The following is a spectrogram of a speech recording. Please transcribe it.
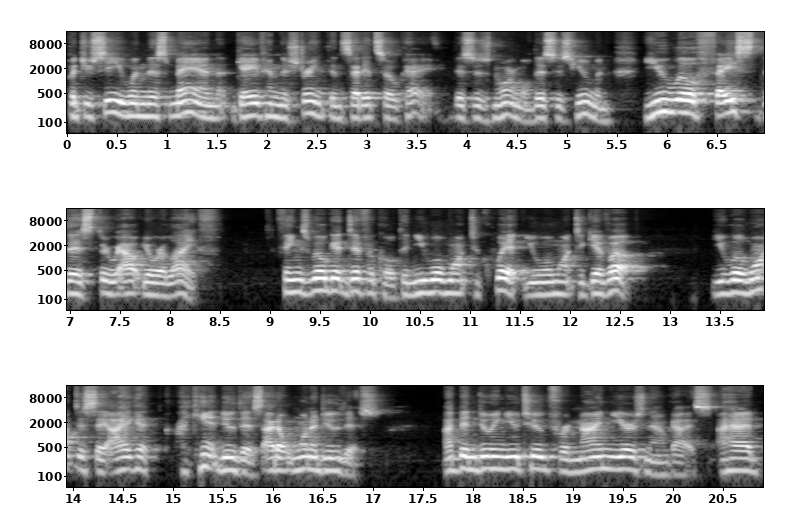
But you see, when this man gave him the strength and said, It's okay, this is normal, this is human, you will face this throughout your life. Things will get difficult and you will want to quit. You will want to give up. You will want to say, I get, I can't do this. I don't want to do this. I've been doing YouTube for nine years now, guys. I had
